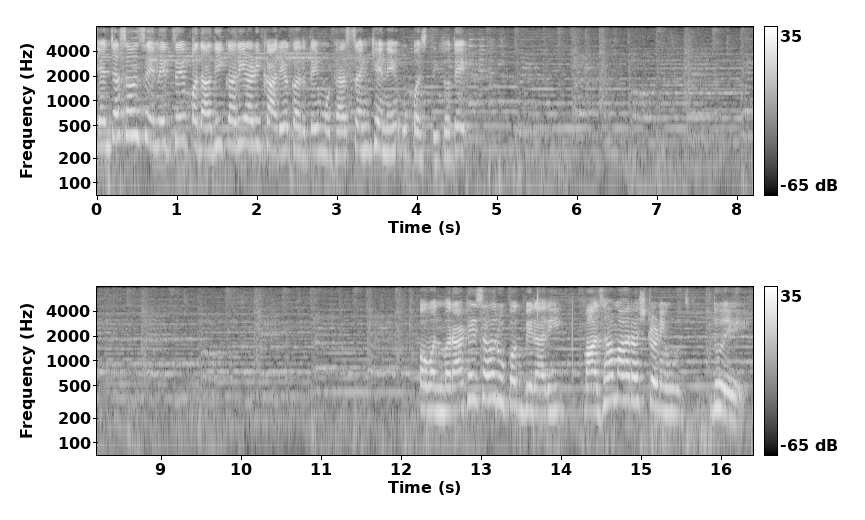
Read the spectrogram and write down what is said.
यांच्यासह सेनेचे पदाधिकारी आणि कार्यकर्ते मोठ्या संख्येने उपस्थित होते. पवन मराठेसह रूपक बिरारी माझा महाराष्ट्र न्यूज धुळे.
